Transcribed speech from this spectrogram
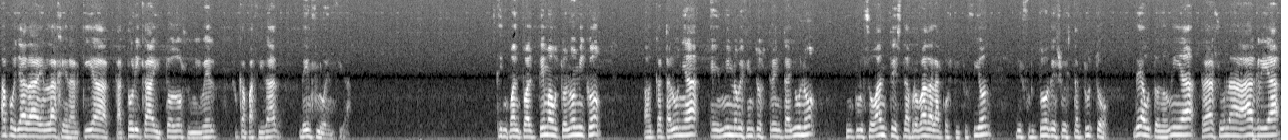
apoyada en la jerarquía católica y todo su nivel, su capacidad de influencia. En cuanto al tema autonómico, Cataluña en 1931, incluso antes de aprobada la Constitución, disfrutó de su estatuto de autonomía tras una agria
